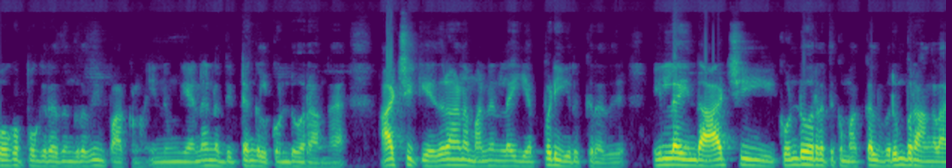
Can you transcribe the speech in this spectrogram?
போக போகிறதுங்கிறதையும் பார்க்கணும். இன்னும் இங்கே என்னென்ன திட்டங்கள் கொண்டு வராங்க? ஆட்சிக்கு எதிரான மனநிலை எப்படி இருக்கிறது? இல்லை இந்த ஆட்சி கொண்டு வர்றதுக்கு மக்கள் விரும்புகிறாங்களா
